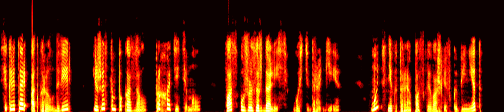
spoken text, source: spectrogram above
Секретарь открыл дверь и жестом показал «Проходите, мол, вас уже заждались, гости дорогие». Мы с некоторой опаской вошли в кабинет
